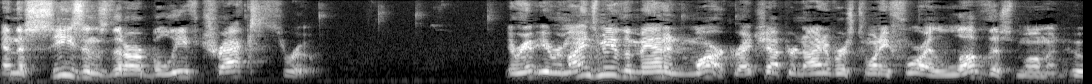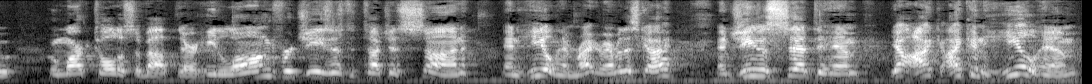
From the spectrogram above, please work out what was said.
and the seasons that our belief tracks through. It, re- it reminds me of the man in Mark, right? Chapter 9 and verse 24. I love this moment, who who Mark told us about there. He longed for Jesus to touch his son and heal him, right? Remember this guy? And Jesus said to him, Yeah, I, I can heal him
